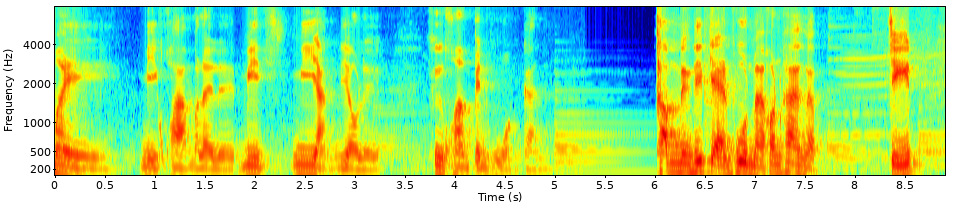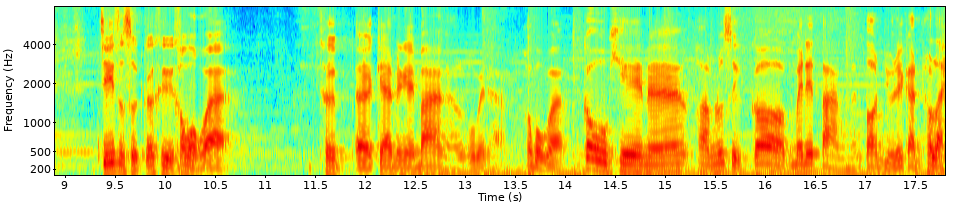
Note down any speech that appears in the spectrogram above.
ไม่มีความอะไรเลย มีมีอย่างเดียวเลย คือความเป็นห่วงกัน คำหนึ่งที่แกนพูดมาค่อนข้างแบบจี๊ดจี๊ดสุดๆก็คือเขาบอกว่า เธอเออแกนเป็นไงบ้างอะเราโทรไปถามเขาบอกว่าก็โอเคนะ ความรู้สึกก็ไม่ได้ต่างเหมือนตอนอยู่ด้วยกันเท่าไหร่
